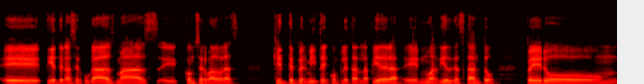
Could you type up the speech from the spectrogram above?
eh, tienden a ser jugadas más eh, conservadoras que te permiten completar la piedra, eh, no arriesgas tanto, pero mm,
